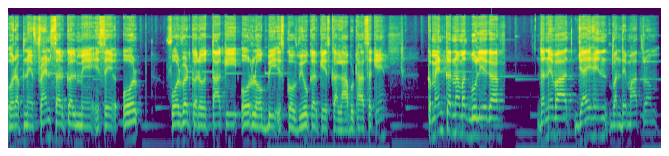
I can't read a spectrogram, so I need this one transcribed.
और अपने फ्रेंड सर्कल में इसे और फॉरवर्ड करो ताकि और लोग भी इसको व्यू करके इसका लाभ उठा सकें। कमेंट करना मत भूलिएगा। धन्यवाद। जय हिंद। वंदे मातरम।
